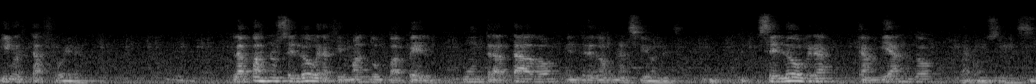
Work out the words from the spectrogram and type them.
y no está fuera. La paz no se logra firmando un papel, un tratado entre dos naciones. Se logra cambiando la conciencia.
